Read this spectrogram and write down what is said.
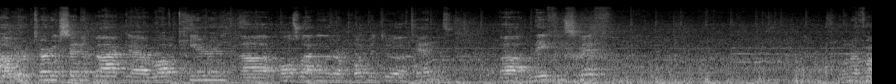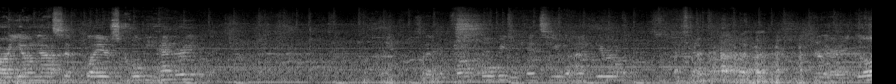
Our returning center back, uh, Rob Kiernan, uh, also had another appointment to attend. Uh, Nathan Smith. One of our young asset players, Kobi Henry. Second front, Kobe, you can't see you behind Hero. There you go.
